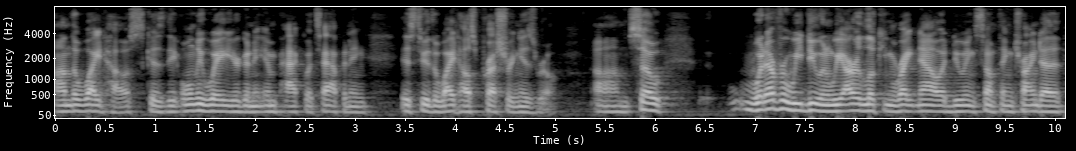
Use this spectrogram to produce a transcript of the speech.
on the White House because the only way you're going to impact what's happening is through the White House pressuring Israel. Um, so, whatever we do, and we are looking right now at doing something trying to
